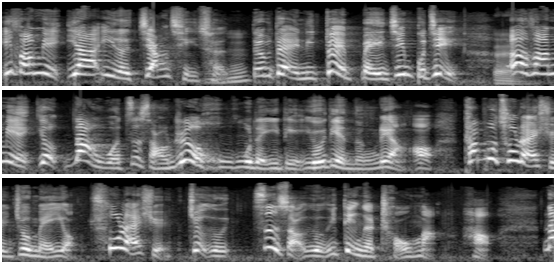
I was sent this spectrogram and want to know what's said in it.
一方面压抑了江启臣，嗯、对不对？你对北京不敬，二方面又让我至少热乎乎的一点，有点能量哦。他不出来选就没有，出来选就有至少有一定的筹码。好，那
